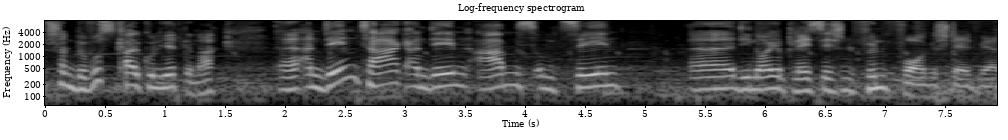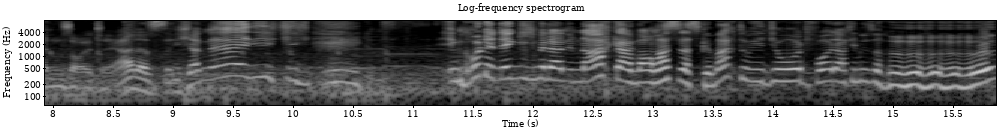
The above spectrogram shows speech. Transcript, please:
schon bewusst kalkuliert gemacht. Äh, an dem Tag, an dem abends um 10 äh, die neue PlayStation 5 vorgestellt werden sollte. Ja, das, ich, hab, ich, ich, Im Grunde denke ich mir dann im Nachgang, warum hast du das gemacht, du Idiot? Vorher dachte ich mir so,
